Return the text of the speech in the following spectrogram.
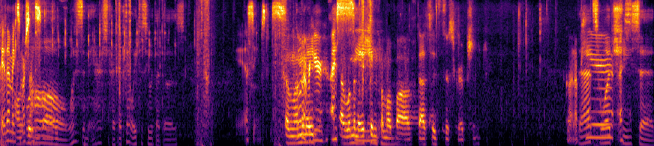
Okay, that makes more sense. Oh, what is an airstrike? I can't wait to see what that does. Yeah, seems. Going over Eliminate here. I elimination see. from above. That's its description. Going up That's here. what she s- said.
